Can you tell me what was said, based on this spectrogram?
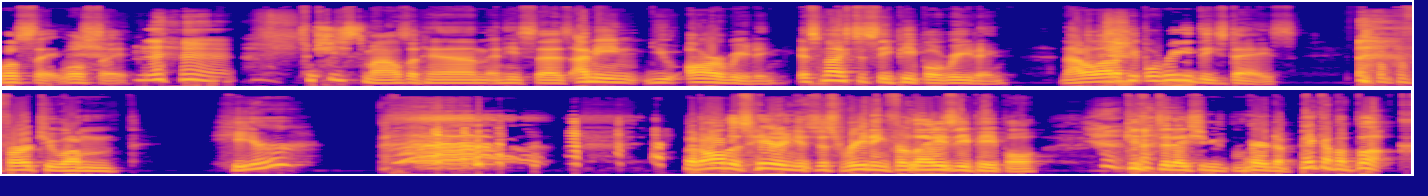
We'll see. We'll see. So she smiles at him and he says, I mean, you are reading. It's nice to see people reading. Not a lot of people read these days. People prefer to um hear. but all this hearing is just reading for lazy people. Kids today should be prepared to pick up a book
